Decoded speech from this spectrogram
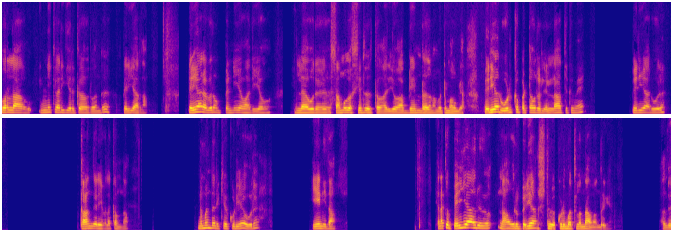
குரலா இன்னைக்கு வரைக்கும் இருக்கிறவர் வந்து பெரியார் தான். பெரியாரை வெறும் பெண்ணியவாதியோ இல்லை ஒரு சமூக சீர்திருத்தவாதியோ அப்படின்றத நம்ம மட்டும் பார்க்க முடியாது. பெரியார் ஒடுக்கப்பட்டவர்கள் எல்லாத்துக்குமே பெரியார் ஒரு கலங்கரை விளக்கம் தான் நிமிர்ந்து நிற்கக்கூடிய ஒரு ஏணி தான். எனக்கு பெரியார் நான் ஒரு பெரியார் குடும்பத்துல இருந்து தான் வந்திருக்கேன். அது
